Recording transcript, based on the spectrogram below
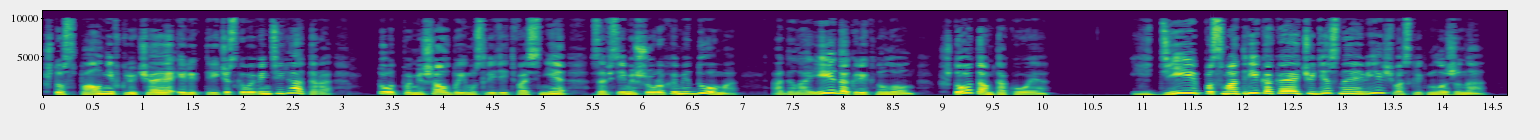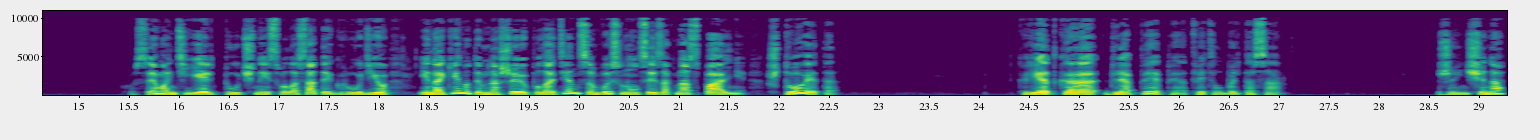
что спал, не включая электрического вентилятора. Тот помешал бы ему следить во сне за всеми шорохами дома — «Аделаида!» — крикнул он. «Что там такое?» «Иди, посмотри, какая чудесная вещь!» — воскликнула жена. Хосе Монтьель, тучный, с волосатой грудью и накинутым на шею полотенцем, высунулся из окна спальни. «Что это?» «Клетка для Пепе», — ответил Бальтасар. Женщина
